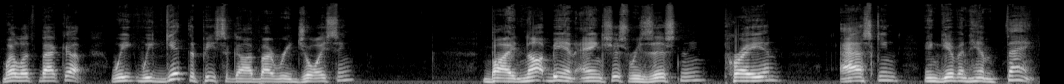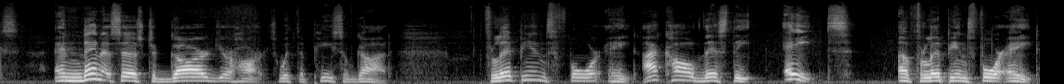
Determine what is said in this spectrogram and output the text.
well, let's back up. We, we get the peace of God by rejoicing, by not being anxious, resisting, praying, asking, and giving Him thanks. And then it says to guard your hearts with the peace of God. Philippians 4 8. I call this the eights of Philippians 4 8.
